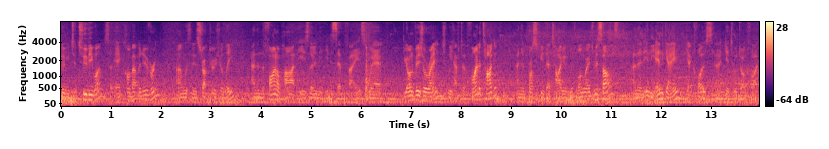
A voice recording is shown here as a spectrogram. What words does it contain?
moving to 2v1, so air combat maneuvering, um, with an instructor as your lead, and then the final part is learning the intercept phase, where beyond visual range, we have to find a target and then prosecute that target with long range missiles, and then in the end game, get close and get to a dogfight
